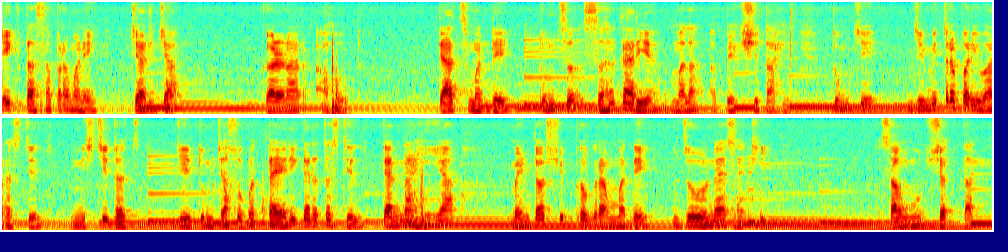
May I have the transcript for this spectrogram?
एक तासाप्रमाणे चर्चा करणार आहोत. त्याचमध्ये तुमचं सहकार्य मला अपेक्षित आहे. तुमचे जे मित्रपरिवार असतील निश्चितच जे तुमच्यासोबत तयारी करत असतील त्यांनाही या मेंटॉरशिप प्रोग्राममध्ये जुळण्यासाठी सांगू शकतात.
